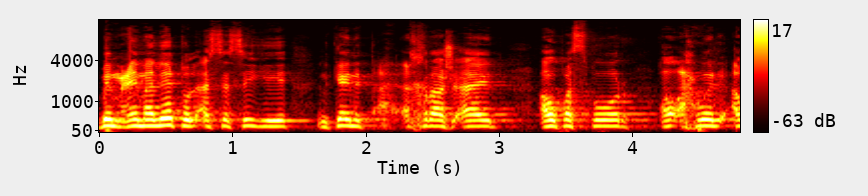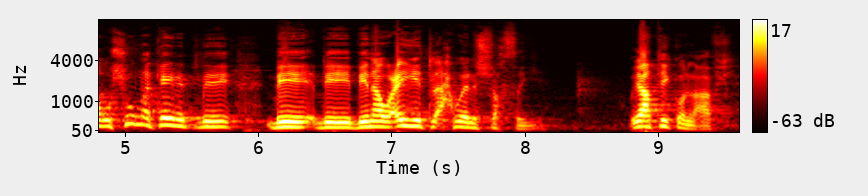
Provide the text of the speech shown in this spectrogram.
بمعاملاته الأساسية إن كانت إخراج قيد أو باسبور أو أحوال أو شو ما كانت بنوعية الأحوال الشخصية. ويعطيكم العافية.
